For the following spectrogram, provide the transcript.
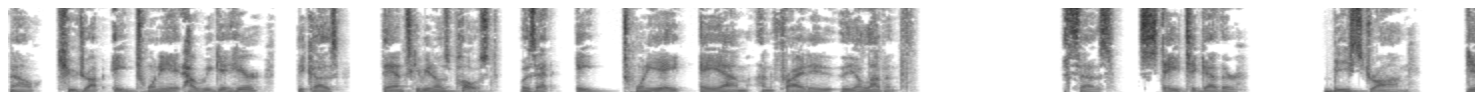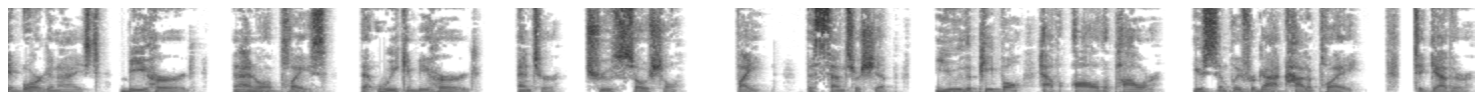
Now, Q drop 828. How did we get here? Because Dan Scavino's post was at 8:28 a.m. on Friday the 11th. Says, "Stay together, be strong, get organized, be heard." And I know a place that we can be heard. Enter Truth Social. Fight the censorship. You, the people, have all the power. You simply forgot how to play. Together,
